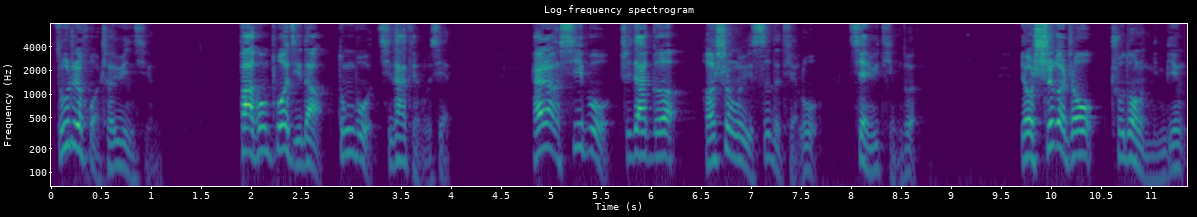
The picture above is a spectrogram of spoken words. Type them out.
阻止火车运行。罢工波及到东部其他铁路线，还让西部芝加哥和圣路易斯的铁路陷于停顿。有十个州出动了民兵，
